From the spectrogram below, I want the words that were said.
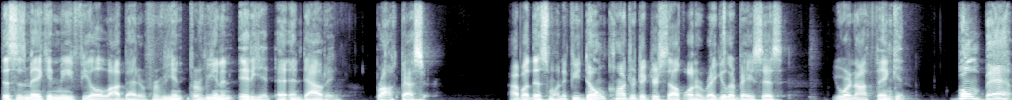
this is making me feel a lot better for being, for being an idiot and, and doubting Brock Boeser. How about this one? If you don't contradict yourself on a regular basis, you are not thinking. Boom, bam.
